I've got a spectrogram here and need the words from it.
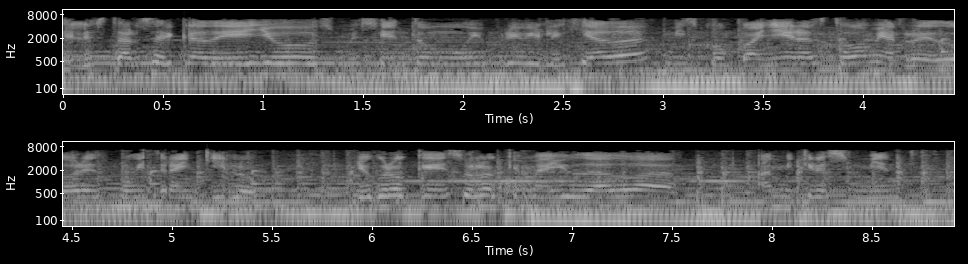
el estar cerca de ellos, me siento muy privilegiada, mis compañeras, todo mi alrededor es muy tranquilo. Yo creo que eso es lo que me ha ayudado a, a mi crecimiento.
